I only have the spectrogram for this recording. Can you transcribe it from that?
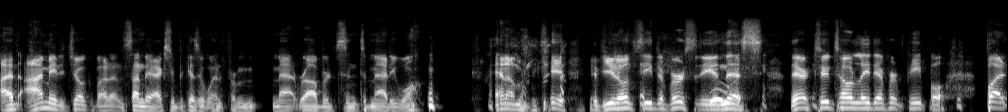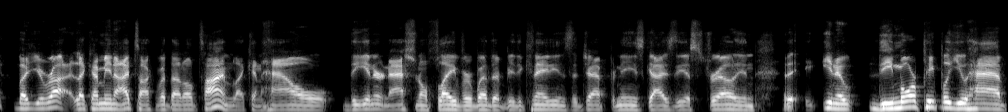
I I made a joke about it on Sunday actually because it went from Matt Robertson to Matty Wong. and I'm like, if you don't see diversity in this, they're two totally different people. But but you're right. Like, I mean, I talk about that all the time, like, and how the international flavor, whether it be the Canadians, the Japanese guys, the Australian, uh, you know, the more people you have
